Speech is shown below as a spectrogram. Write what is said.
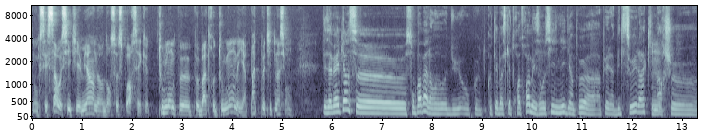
Donc c'est ça aussi qui est bien dans, dans ce sport, c'est que tout le monde peut, peut battre tout le monde et il n'y a pas de petite nation. Les Américains se- sont pas mal hein, du, au côté basket 3-3, mais ils ont aussi une ligue un peu appelée la Big Three, là, qui Mm. marche euh,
